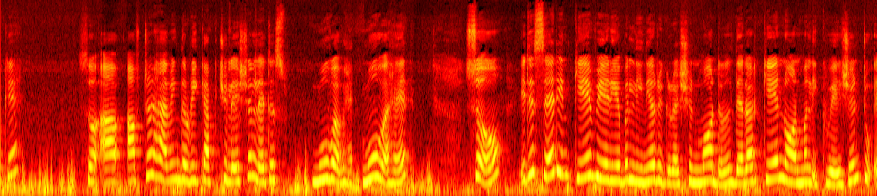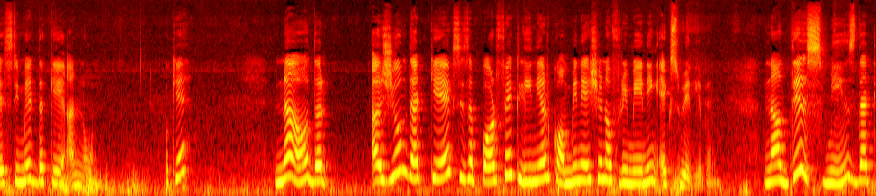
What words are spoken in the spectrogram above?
okay so uh, after having the recapitulation let us move ahead, move ahead. So it is said in k variable linear regression model there are k normal equation to estimate the k unknown. Okay. Now the assume that kx is a perfect linear combination of remaining x variable. Now this means that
